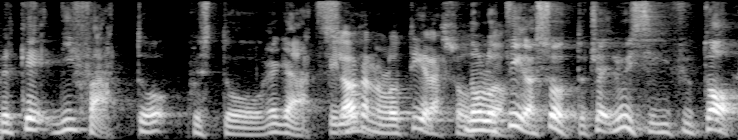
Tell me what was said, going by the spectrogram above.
Perché di fatto questo ragazzo Il pilota non lo tira sotto. non lo tira sotto, cioè lui si rifiutò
